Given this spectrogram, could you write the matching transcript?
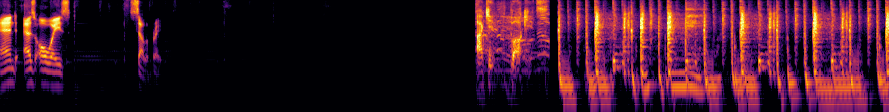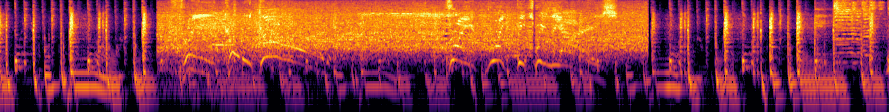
And as always, celebrate. I get buckets.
